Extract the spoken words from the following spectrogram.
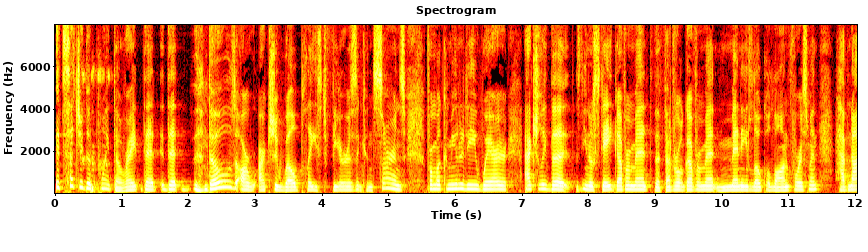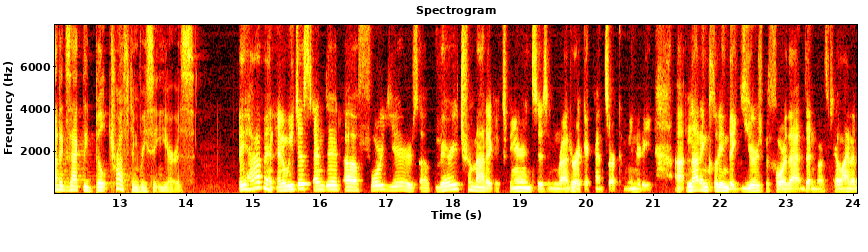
It's such a good point, though, right? That that those are actually well placed fears and concerns from a community where actually the you know state government, the federal government, many local law enforcement have not exactly built trust in recent years. They haven't. And we just ended uh, four years of very traumatic experiences and rhetoric against our community, uh, not including the years before that that North Carolina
